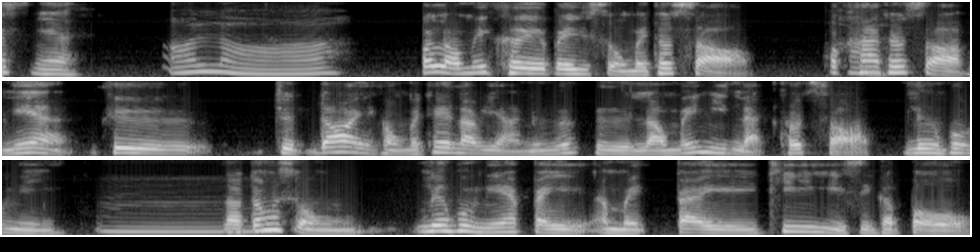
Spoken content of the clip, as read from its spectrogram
สไงอ๋อเหรอ เพราะเราไม่เคยไปส่งไปทดสอบ เพราะค่ะค่าทดสอบเนี่ย คือ จุดด้อยของประเทศเราอย่างหนึ่งก็คือ เราไม่มีแลบทดสอบเรื่องพวกนี้อืมเราต้องส่งเรื่องพวกนี้ไปอเมริไปที่สิงคโปร์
